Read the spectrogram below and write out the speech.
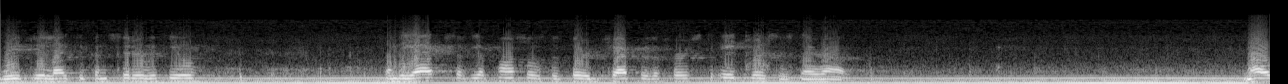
briefly like to consider with you from the Acts of the Apostles, the third chapter, the first eight verses thereof. Now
